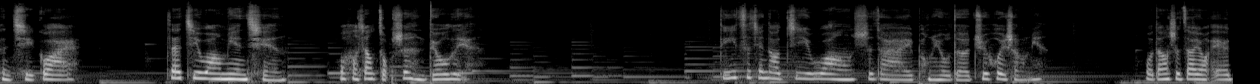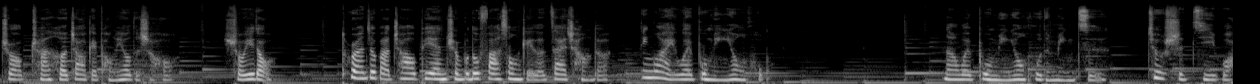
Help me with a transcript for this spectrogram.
很奇怪，在寄望面前，我好像总是很丢脸。第一次见到寄望是在朋友的聚会上面，我当时在用 AirDrop 传合照给朋友的时候，手一抖，突然就把照片全部都发送给了在场的另外一位不明用户。那位不明用户的名字就是寄望，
